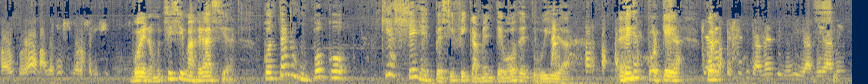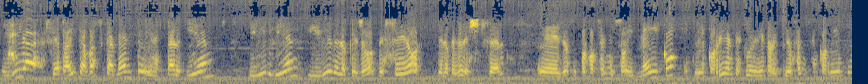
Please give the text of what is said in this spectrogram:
para un programa. Buenísimo, lo felicito. Bueno, muchísimas gracias. Contanos un poco ¿qué haces específicamente vos de tu vida? ¿Eh? Porque... ¿Qué hago específicamente en mi vida? Mira, mi, vida se radica básicamente en estar bien, vivir bien y vivir de lo que yo deseo, de lo que yo deseo ser. Eh, yo soy formoseño y soy médico, estudié en Corrientes, estuve viviendo 22 años en Corrientes,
